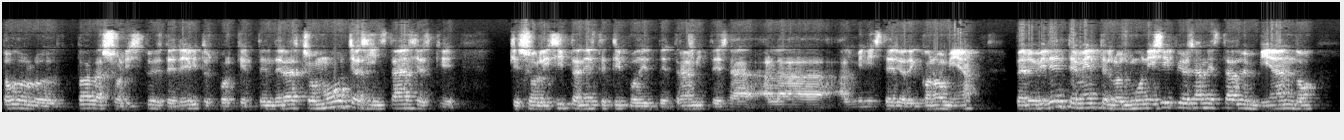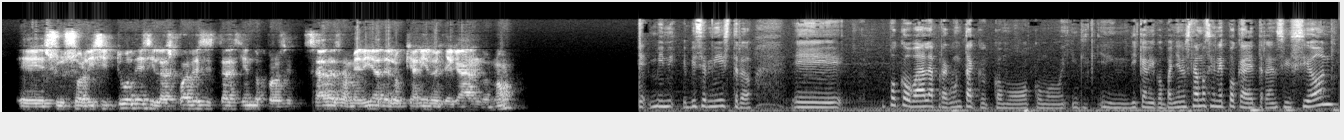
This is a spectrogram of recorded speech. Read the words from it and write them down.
todo todas las solicitudes de débitos porque entenderás que son muchas instancias que, solicitan este tipo de, trámites al Ministerio de Economía, pero evidentemente los municipios han estado enviando eh, sus solicitudes y las cuales están siendo procesadas a medida de lo que han ido llegando, ¿no? Eh, viceministro, un poco va la pregunta que como, como indica mi compañero, estamos en época de transición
